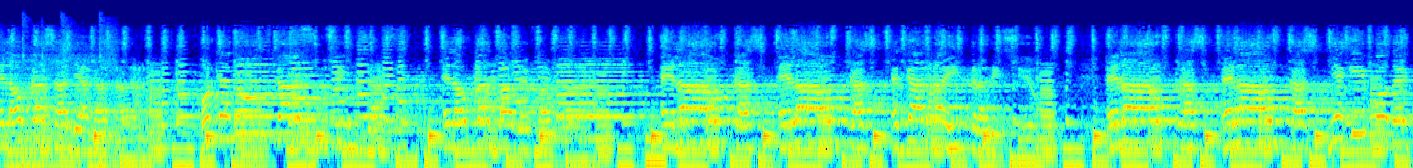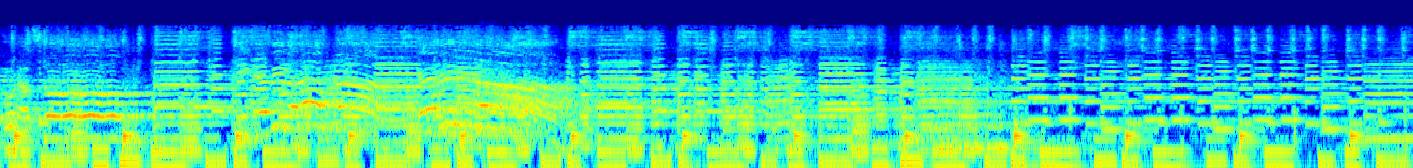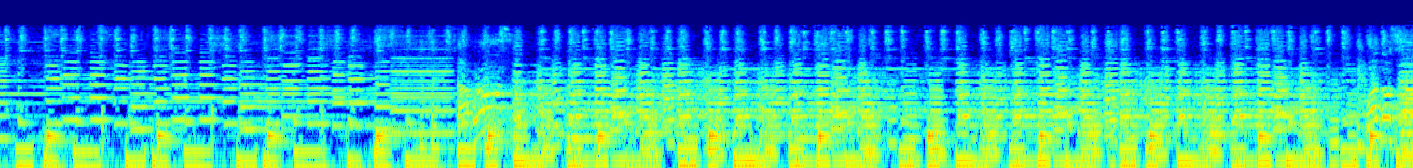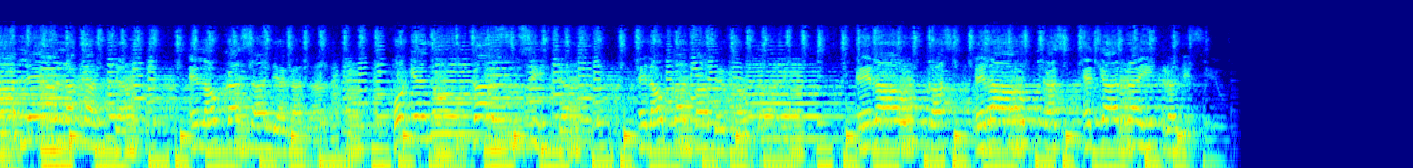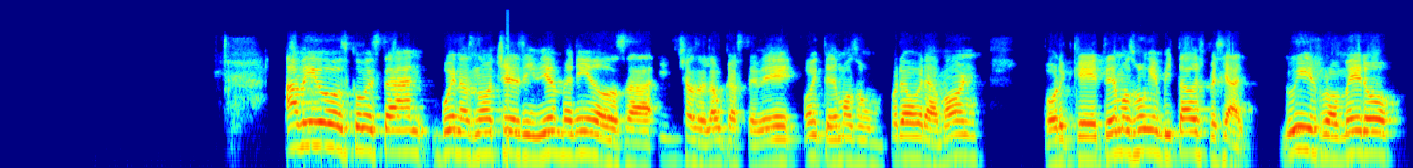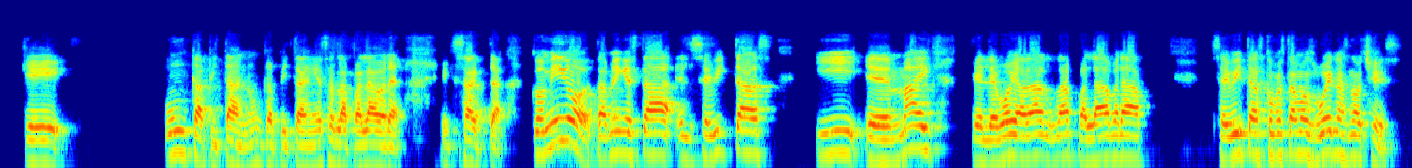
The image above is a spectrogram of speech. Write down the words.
El Aucas sale a ganar, porque nunca sus hinchas el Aucas va a defraudar. El Aucas, el Aucas es garra y tradición. El Aucas, el Aucas, mi equipo de corazón. El Aucas va a defraudar. El Aucas, el Aucas es garra y tradición. Amigos, ¿cómo están? Buenas noches y bienvenidos a Hinchas del Aucas TV. Hoy tenemos un programón porque tenemos un invitado especial, Luis Romero, que un capitán, un capitán, esa es la palabra exacta. Conmigo también está el Cevitas y eh, Mike, que le voy a dar la palabra. Cevitas, ¿cómo estamos? Buenas noches.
